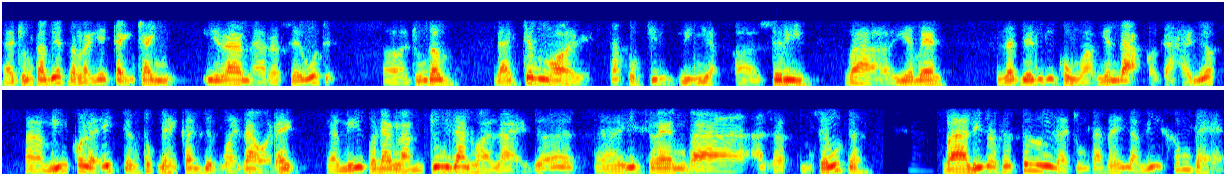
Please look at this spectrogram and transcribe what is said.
À, chúng ta biết rằng là cái cạnh tranh Iran, Ả Rập Xê Út ở Trung Đông đã châm ngòi các cuộc chiến ủy nhiệm ở Syria và ở Yemen dẫn đến cái khủng hoảng nhân đạo ở cả hai nước. À, Mỹ có lợi ích trong thúc đẩy căn dựng ngoại giao ở đây. Ờ, Mỹ còn đang làm trung gian hòa giải giữa ờ, Israel và Ả Rập Xê Út. Và lý do thứ tư là chúng ta thấy là Mỹ không thể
